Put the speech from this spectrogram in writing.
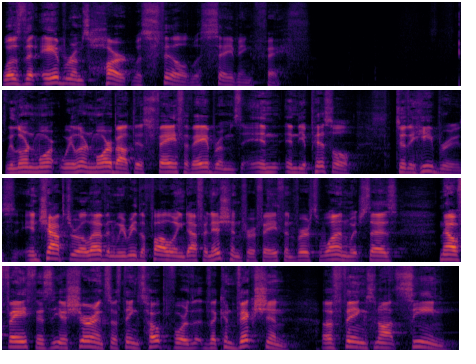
was that Abram's heart was filled with saving faith. We learn more, we learn more about this faith of Abram's in, in the epistle to the Hebrews. In chapter 11, we read the following definition for faith in verse 1, which says, Now faith is the assurance of things hoped for, the, the conviction of things not seen.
